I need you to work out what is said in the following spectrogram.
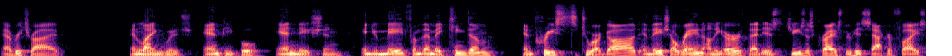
Every tribe and language and people and nation, and you made from them a kingdom and priests to our God, and they shall reign on the earth. That is, Jesus Christ through his sacrifice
